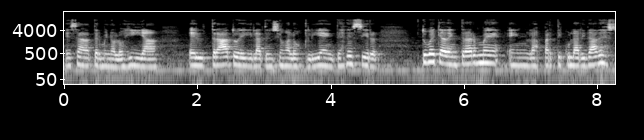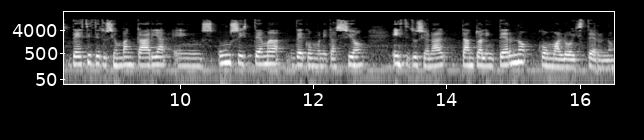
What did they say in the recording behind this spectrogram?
esa terminología, el trato y la atención a los clientes, es decir, tuve que adentrarme en las particularidades de esta institución bancaria, en un sistema de comunicación institucional tanto al interno como a lo externo.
